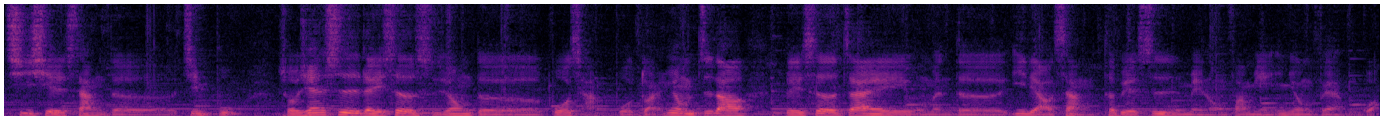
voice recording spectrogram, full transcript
器械上的进步。首先是镭射使用的波长波段，因为我们知道镭射在我们的医疗上，特别是美容方面应用非常广。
